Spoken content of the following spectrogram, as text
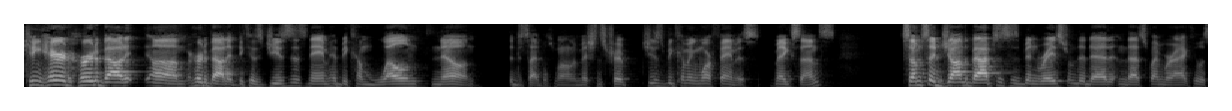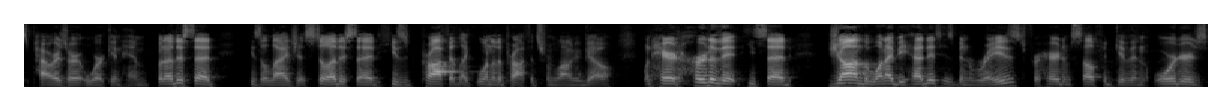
King Herod heard about it, um, heard about it because Jesus' name had become well known. The disciples went on a missions trip. Jesus becoming more famous. Makes sense. Some said John the Baptist has been raised from the dead, and that's why miraculous powers are at work in him. But others said he's Elijah. Still others said he's a prophet like one of the prophets from long ago. When Herod heard of it, he said, John, the one I beheaded, has been raised, for Herod himself had given orders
